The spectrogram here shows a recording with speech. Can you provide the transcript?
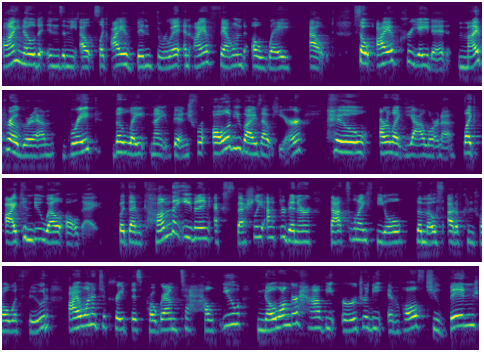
I know the ins and the outs. Like I have been through it and I have found a way out. So I have created my program, Break the Late Night Binge, for all of you guys out here who are like, yeah, Lorna, like I can do well all day. But then come the evening, especially after dinner, that's when I feel the most out of control with food. I wanted to create this program to help you no longer have the urge or the impulse to binge,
